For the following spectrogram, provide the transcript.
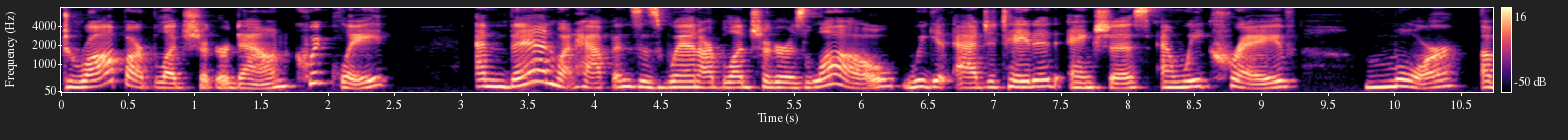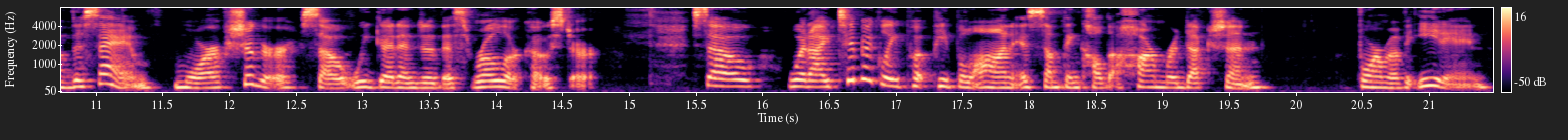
drop our blood sugar down quickly. And then what happens is when our blood sugar is low, we get agitated, anxious, and we crave more of the same, more sugar. So we get into this roller coaster. So, what I typically put people on is something called a harm reduction form of eating.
